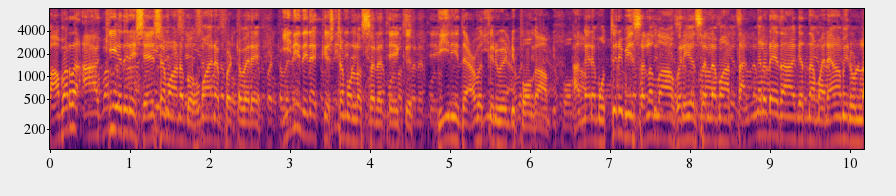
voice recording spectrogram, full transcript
പവർ ആക്കിയതിന് ശേഷമാണ് ബഹുമാനപ്പെട്ടവരെ ഇനി നിനക്ക് ഇഷ്ടമുള്ള സ്ഥലത്തേക്ക് ദീനി ദാവത്തിന് വേണ്ടി പോകാം. അങ്ങനെ മുത്തുനബി സല്ലല്ലാഹു അലൈഹി തങ്ങളുടേതാകുന്ന മനാമിനുള്ള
